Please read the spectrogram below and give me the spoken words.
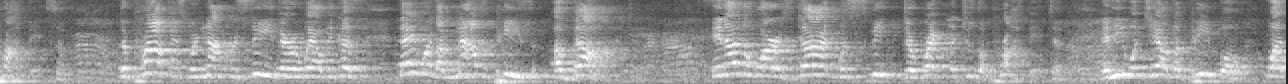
prophets. The prophets were not received very well because they were the mouthpiece of God. In other words, God would speak directly to the prophet, and he would tell the people what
